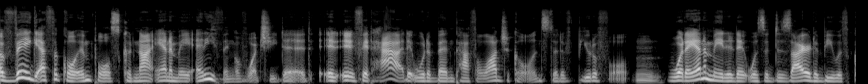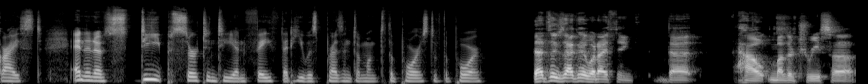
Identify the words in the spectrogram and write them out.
a vague ethical impulse could not animate anything of what she did. It, if it had, it would have been pathological instead of beautiful. Mm. What animated it was a desire to be with Christ and in a deep certainty and faith that he was present amongst the poorest of the poor. That's exactly what I think that how Mother Teresa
